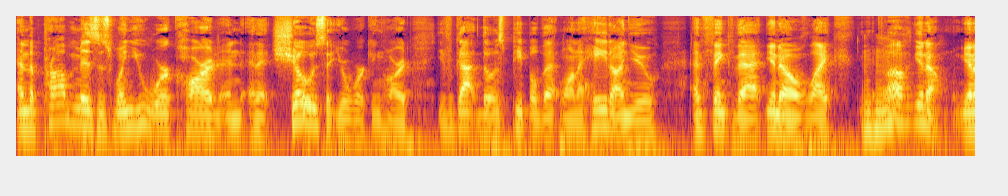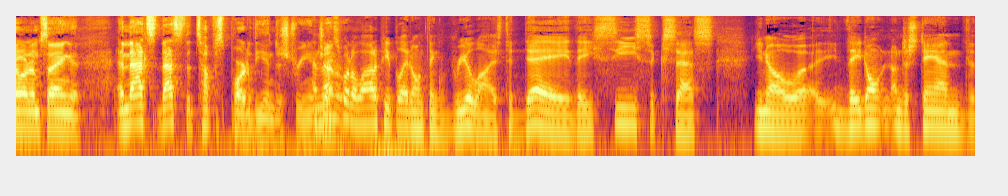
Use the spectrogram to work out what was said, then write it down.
And the problem is, is when you work hard and and it shows that you're working hard, you've got those people that want to hate on you and think that you know, like, Mm-hmm. well, you know, you know what I'm saying. And, and that's that's the toughest part of the industry in and general. that's what a lot of people I don't think realize today. They see success, you know, they don't understand the,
